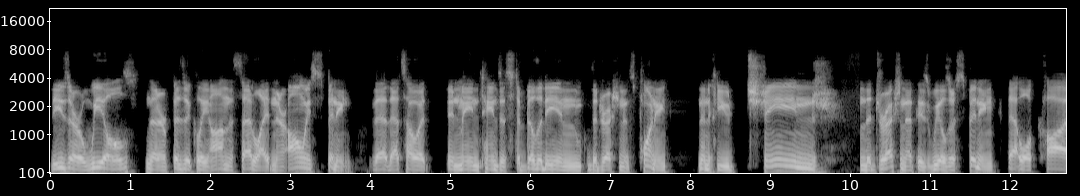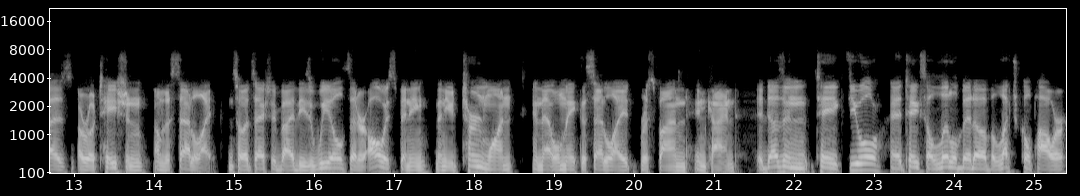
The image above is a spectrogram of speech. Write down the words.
These are wheels that are physically on the satellite and they're always spinning. That, that's how it, it maintains its stability and the direction it's pointing. Then if you change the direction that these wheels are spinning, that will cause a rotation of the satellite. And so it's actually by these wheels that are always spinning, then you turn one, and that will make the satellite respond in kind. It doesn't take fuel, it takes a little bit of electrical power.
